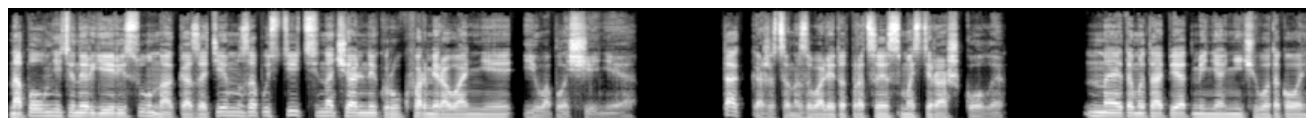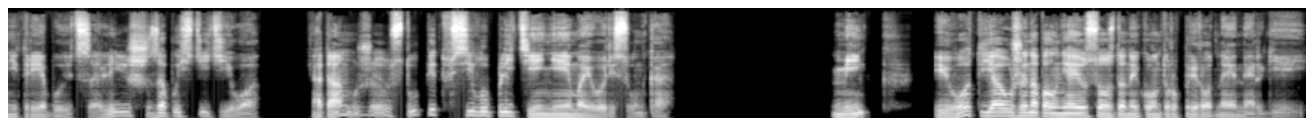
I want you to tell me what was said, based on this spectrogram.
Наполнить энергией рисунок, а затем запустить начальный круг формирования и воплощения. Так, кажется, называли этот процесс мастера школы. На этом этапе от меня ничего такого не требуется, лишь запустить его, а там уже вступит в силу плетение моего рисунка. Миг, и вот я уже наполняю созданный контур природной энергией.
